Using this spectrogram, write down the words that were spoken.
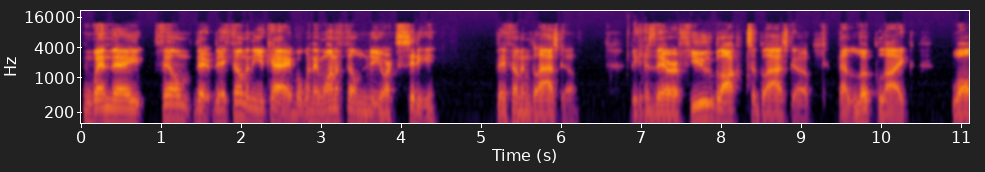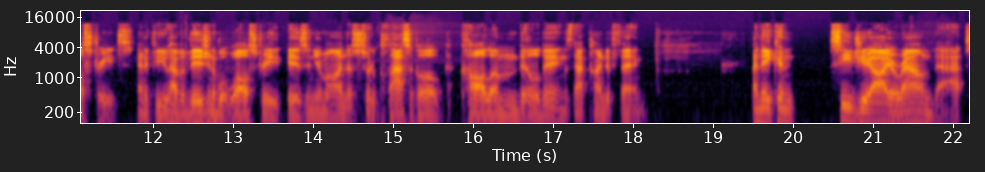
when they film they they film in the UK, but when they want to film New York City, they film in Glasgow because there are a few blocks of Glasgow that look like Wall Street. And if you have a vision of what Wall Street is in your mind, those sort of classical column buildings, that kind of thing. And they can CGI around that.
